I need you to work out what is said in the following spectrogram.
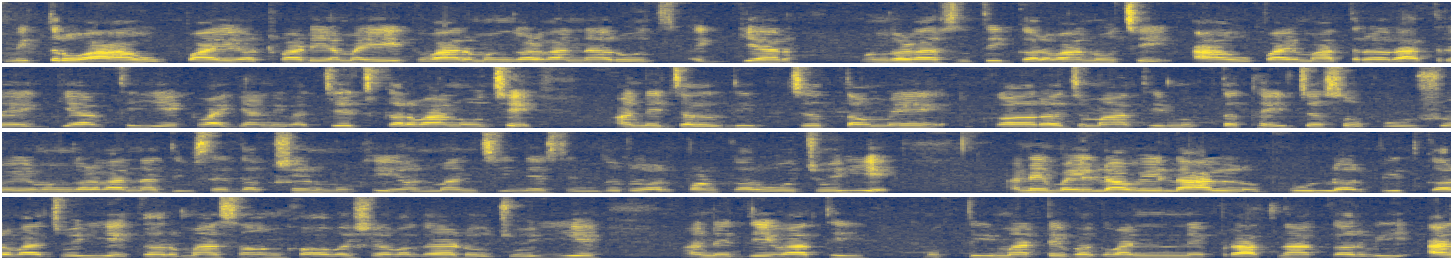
મિત્રો, આ ઉપાય અઠવાડિયામાં એકવાર મંગળવારના રોજ અગિયાર મંગળવાર સુધી કરવાનો છે. આ ઉપાય માત્ર રાત્રે અગિયારથી એક વાગ્યાની વચ્ચે જ કરવાનો છે અને જલ્દી જ તમે કરજમાંથી મુક્ત થઈ જશો. પુરુષોએ મંગળવારના દિવસે દક્ષિણમુખી હનુમાનજીને સિંદૂર અર્પણ કરવો જોઈએ. અને મહિલાઓએ લાલ ફૂલ અર્પિત કરવા જોઈએ. ઘરમાં શંખ અવશ્ય વગાડવો જોઈએ અને દેવાથી મુક્તિ માટે ભગવાનને પ્રાર્થના કરવી આ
